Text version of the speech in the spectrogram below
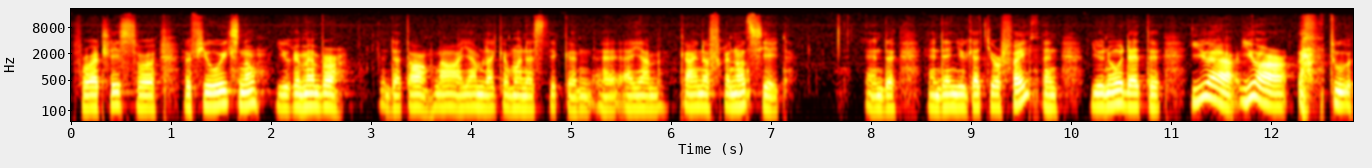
for at least for a few weeks, no, you remember that. Oh, now I am like a monastic, and uh, I am kind of renunciate. And uh, and then you get your faith, and you know that uh, you are you are to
